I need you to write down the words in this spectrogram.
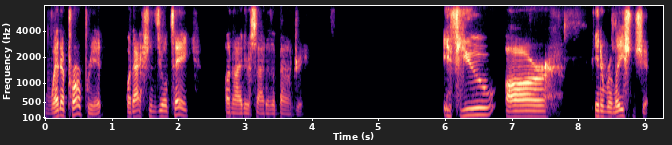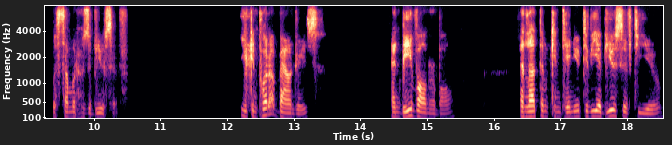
when appropriate, what actions you'll take on either side of the boundary. If you are in a relationship with someone who's abusive. You can put up boundaries and be vulnerable and let them continue to be abusive to you.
